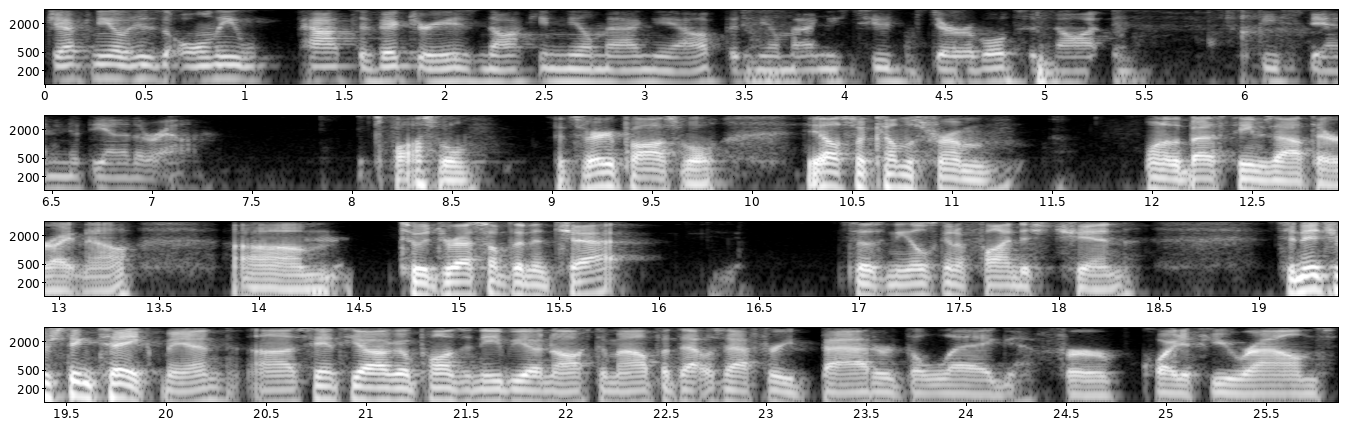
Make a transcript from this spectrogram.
Jeff Neal, his only path to victory is knocking Neil Magny out, but Neil Magny's too durable to not be standing at the end of the round. It's possible. It's very possible. He also comes from one of the best teams out there right now. Um, to address something in chat, says Neil's going to find his chin. It's an interesting take, man. Uh, Santiago Ponzinibbio knocked him out, but that was after he battered the leg for quite a few rounds.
